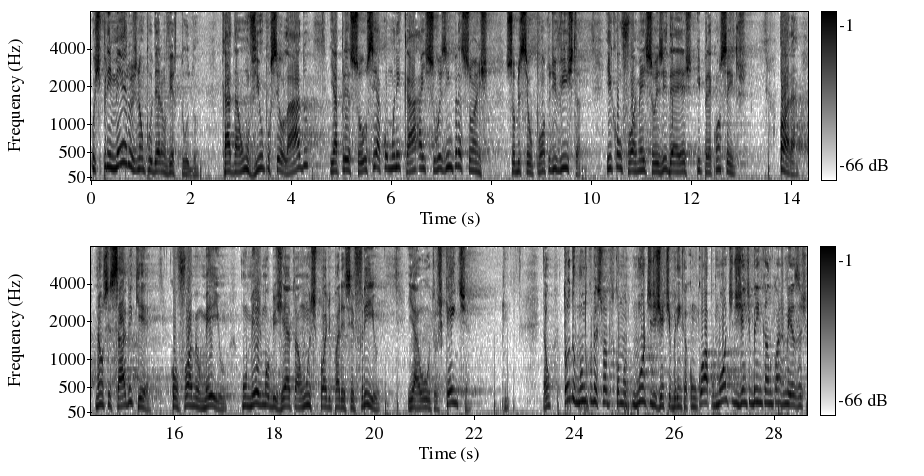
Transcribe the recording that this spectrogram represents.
Os primeiros não puderam ver tudo. Cada um viu por seu lado e apressou-se a comunicar as suas impressões sob seu ponto de vista e conforme as suas ideias e preconceitos. Ora, não se sabe que, conforme o meio, o mesmo objeto a uns pode parecer frio e a outros quente? Então, todo mundo começou, a, como um monte de gente brinca com um copo, um monte de gente brincando com as mesas.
